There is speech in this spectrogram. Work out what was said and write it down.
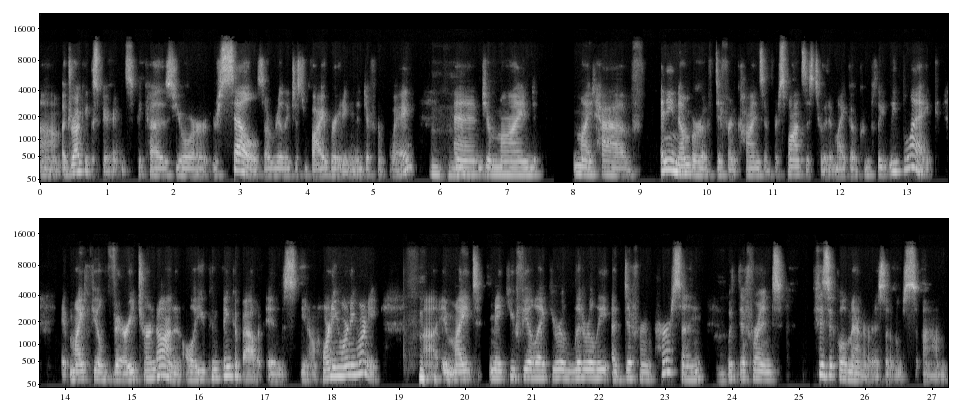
um, a drug experience because your your cells are really just vibrating in a different way, mm-hmm. and your mind might have any number of different kinds of responses to it. It might go completely blank. It might feel very turned on, and all you can think about is, you know, horny, horny, horny. uh, it might make you feel like you're literally a different person. With different physical mannerisms, um,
